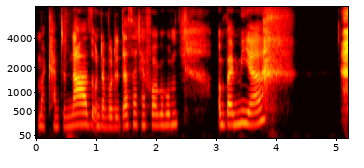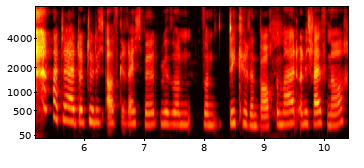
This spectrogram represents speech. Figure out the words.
markante Nase und dann wurde das halt hervorgehoben. Und bei mir hat er halt natürlich ausgerechnet mir so einen, so einen dickeren Bauch gemalt und ich weiß noch,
